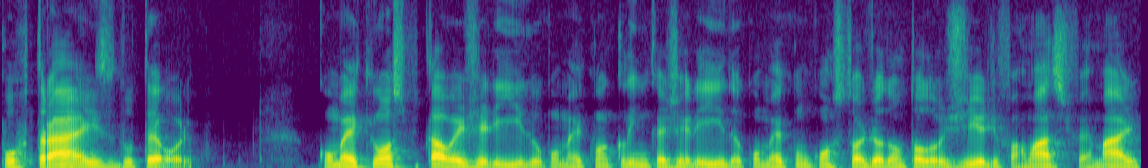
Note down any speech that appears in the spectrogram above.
por trás do teórico. Como é que um hospital é gerido, como é que uma clínica é gerida, como é que um consultório de odontologia, de farmácia, de enfermagem,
